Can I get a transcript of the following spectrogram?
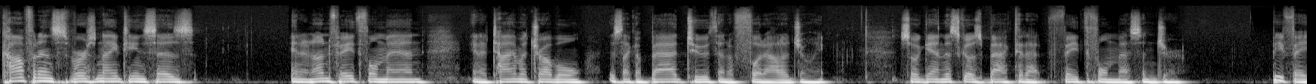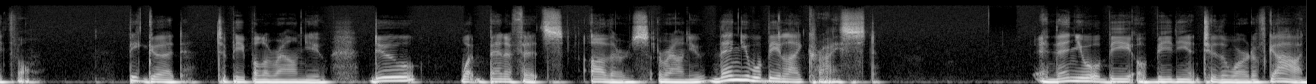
Confidence, verse 19 says, in an unfaithful man, in a time of trouble, is like a bad tooth and a foot out of joint. So again, this goes back to that faithful messenger. Be faithful. Be good to people around you. Do what benefits others around you. Then you will be like Christ. And then you will be obedient to the word of God.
